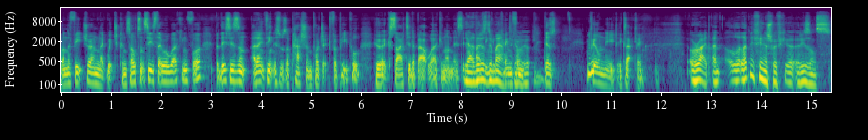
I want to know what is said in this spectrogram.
on the feature and like which consultancies they were working for. But this isn't. I don't think this was a passion project for people who are excited about working on this. Yeah, there's demand. Came from, there's real need exactly. Right, and let me finish with uh, reasons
